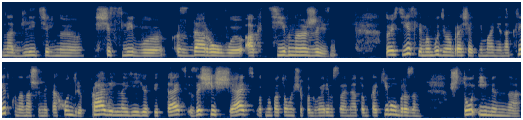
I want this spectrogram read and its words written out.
на длительную, счастливую, здоровую, активную жизнь. То есть если мы будем обращать внимание на клетку, на нашу митохондрию, правильно ее питать, защищать, вот мы потом еще поговорим с вами о том, каким образом, что именно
